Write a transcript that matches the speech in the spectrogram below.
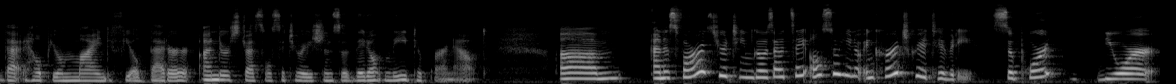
that help your mind feel better under stressful situations, so they don't lead to burnout. Um, and as far as your team goes, I would say also, you know, encourage creativity. Support your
